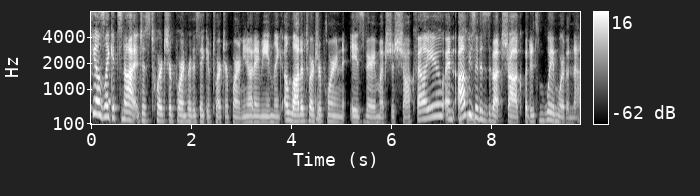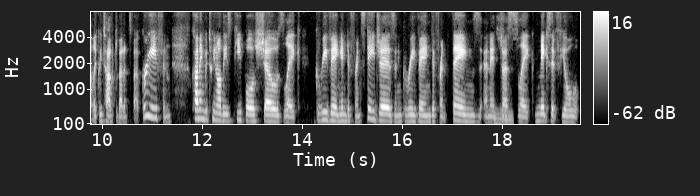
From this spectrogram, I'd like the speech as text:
feels like it's not just torture porn for the sake of torture porn. You know what I mean? Like a lot of torture porn is very much just shock value. And mm-hmm. obviously, this is about shock, but it's way more than that. Like we talked about, it's about grief and cutting between all these people shows like grieving in different stages and grieving different things. And it Mhm. just like makes it feel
